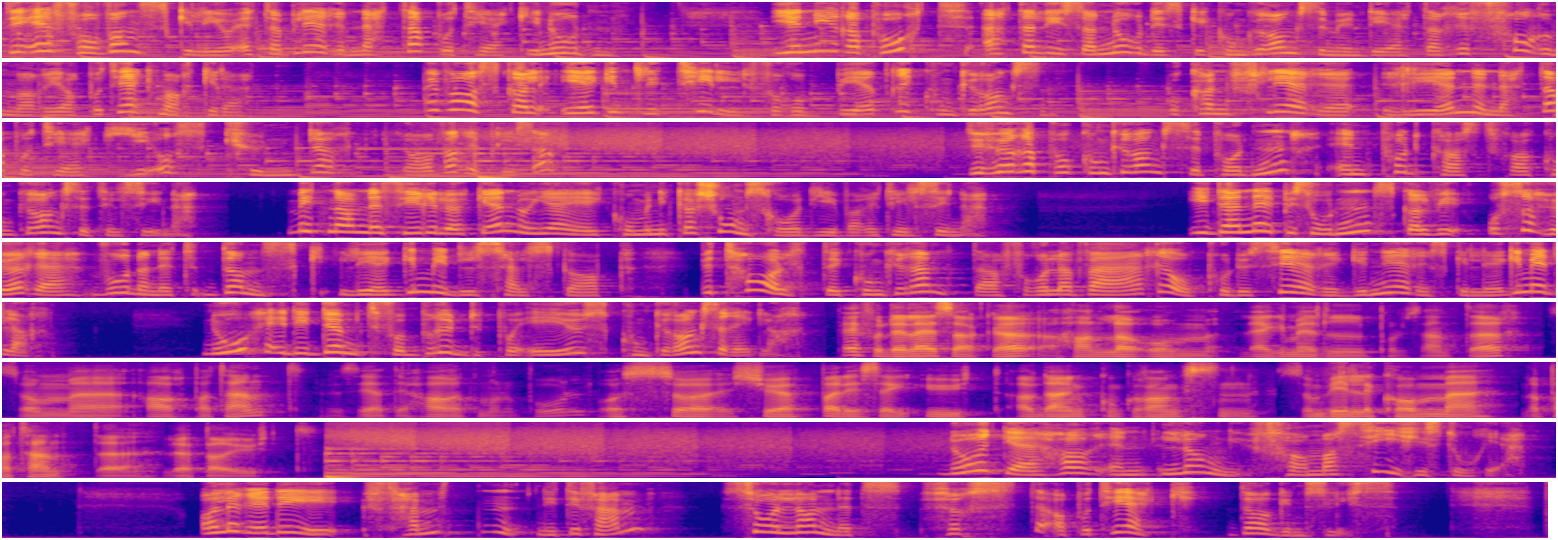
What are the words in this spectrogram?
Det er for vanskelig å etablere nettapotek i Norden. I en ny rapport etterlyser nordiske konkurransemyndigheter reformer i apotekmarkedet. Men hva skal egentlig til for å bedre konkurransen? Og kan flere rene nettapotek gi oss kunder lavere priser? Du hører på Konkurransepodden, en podkast fra Konkurransetilsynet. Mitt navn er Siri Løken, og jeg er kommunikasjonsrådgiver i tilsynet. I denne episoden skal vi også høre hvordan et dansk legemiddelselskap betalte konkurrenter for å la være å produsere generiske legemidler. Nå er de dømt for brudd på EUs konkurranseregler. Pay for delay-saker handler om legemiddelprodusenter som eh, har patent, dvs. Si at de har et monopol, og så kjøper de seg ut av den konkurransen som ville komme når patentet løper ut. Norge har en lang farmasihistorie. Allerede i 1595 så landets første apotek dagens lys.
